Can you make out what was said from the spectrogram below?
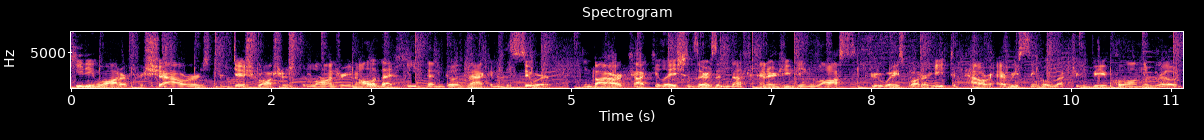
heating water for showers, for dishwashers, for laundry, and all of that heat then goes back into the sewer. And by our calculations, there's enough energy being lost through wastewater heat to power every single electric vehicle on the road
